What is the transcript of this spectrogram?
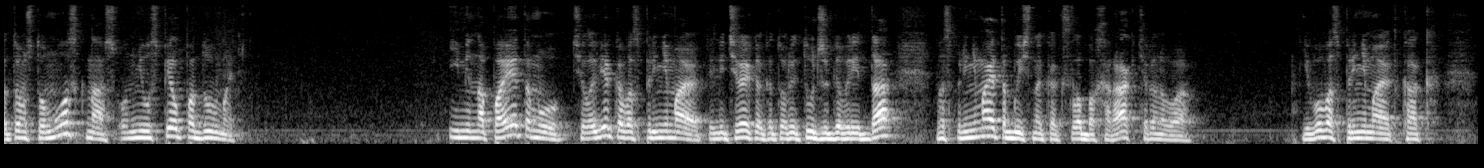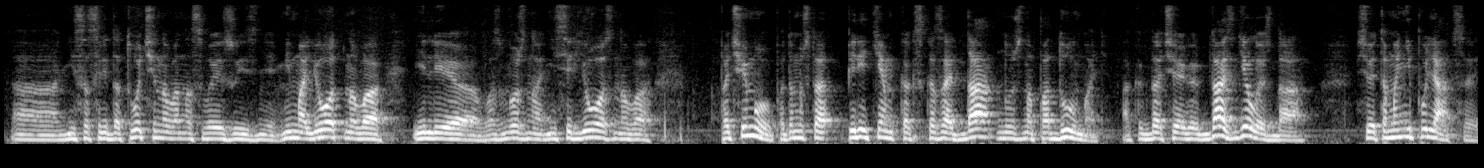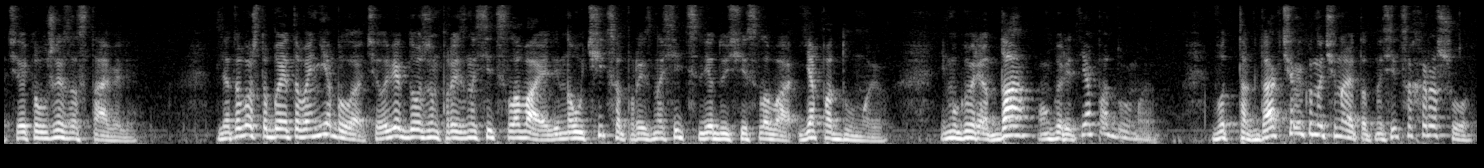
о том, что мозг наш, он не успел подумать. Именно поэтому человека воспринимают, или человека, который тут же говорит «да», воспринимают обычно как слабохарактерного, его воспринимают как э, несосредоточенного на своей жизни, мимолетного или, возможно, несерьезного. Почему? Потому что перед тем, как сказать «да», нужно подумать. А когда человек говорит «да, сделаешь «да», все это манипуляция, человека уже заставили. Для того, чтобы этого не было, человек должен произносить слова или научиться произносить следующие слова. «Я подумаю». Ему говорят «да», он говорит «я подумаю». Вот тогда к человеку начинают относиться хорошо.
